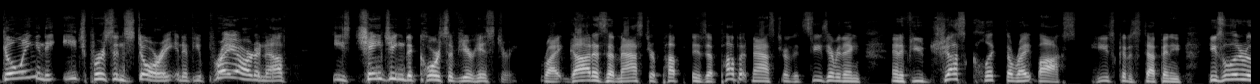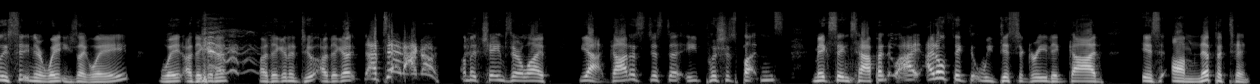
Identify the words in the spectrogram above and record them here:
going into each person's story. And if you pray hard enough, he's changing the course of your history. Right. God is a master pup is a puppet master that sees everything. And if you just click the right box, he's gonna step in. He, he's literally sitting there waiting. He's like, wait, wait, are they gonna are they gonna do are they gonna that's it? I know I'm gonna change their life. Yeah, God is just a he pushes buttons, makes things happen. I, I don't think that we disagree that God is omnipotent,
